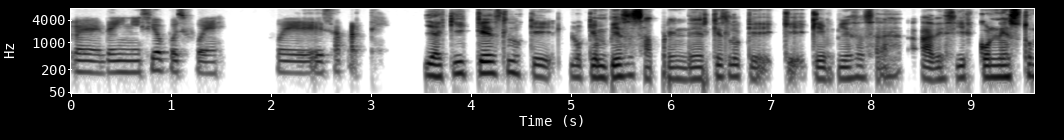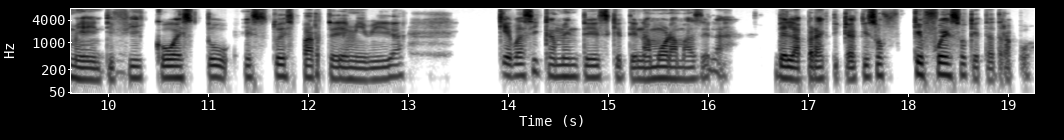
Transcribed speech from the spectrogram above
eh, de inicio, pues fue, fue esa parte. Y aquí, ¿qué es lo que, lo que empiezas a aprender? ¿Qué es lo que, que, que empiezas a, a decir? Con esto me identifico, esto, esto es parte de mi vida, que básicamente es que te enamora más de la, de la práctica. ¿Qué, eso, qué fue eso que te atrapó?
